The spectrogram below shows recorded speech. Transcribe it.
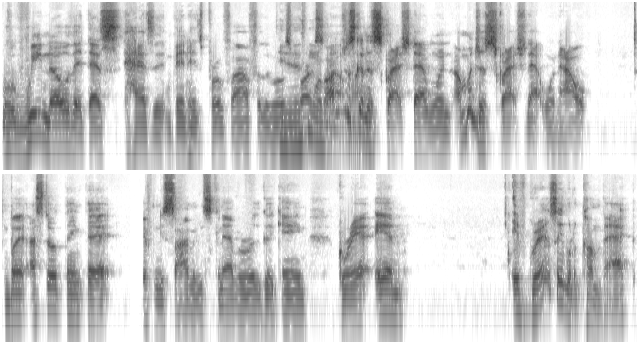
we know that that's hasn't been his profile for the most yeah, part. So I'm just going to scratch that one. I'm going to just scratch that one out. But I still think that Anfernee Simons can have a really good game. Grant and if Grant's able to come back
